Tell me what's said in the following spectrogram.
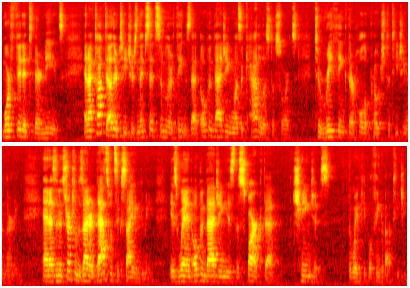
more fitted to their needs. And I've talked to other teachers, and they've said similar things, that open badging was a catalyst of sorts to rethink their whole approach to teaching and learning. And as an instructional designer, that's what's exciting to me, is when open badging is the spark that changes the way people think about teaching.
